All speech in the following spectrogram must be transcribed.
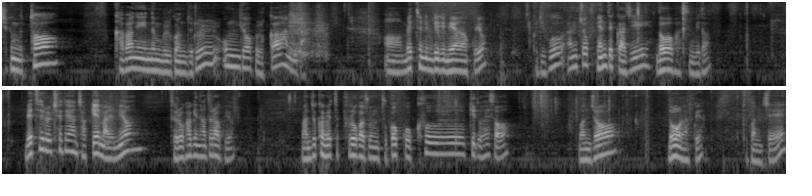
지금부터 가방에 있는 물건들을 옮겨 볼까 합니다. 어, 매트는 미리 메어놨고요. 그리고 안쪽 밴드까지 넣어 봤습니다. 매트를 최대한 작게 말면 들어가긴 하더라고요. 만두카 매트 프로가 좀 두껍고 크기도 해서 먼저 넣어놨고요. 두 번째,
